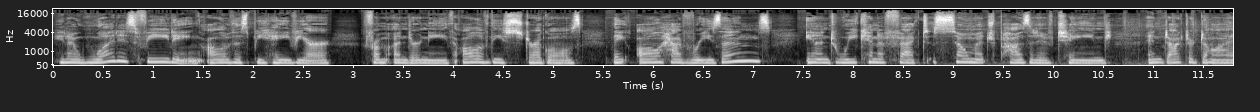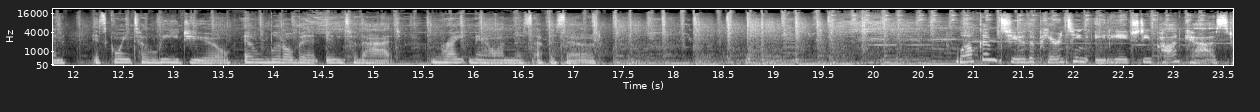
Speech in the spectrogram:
You know, what is feeding all of this behavior from underneath, all of these struggles? They all have reasons, and we can affect so much positive change. And Dr. Dawn is going to lead you a little bit into that right now on this episode. Welcome to the Parenting ADHD podcast,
